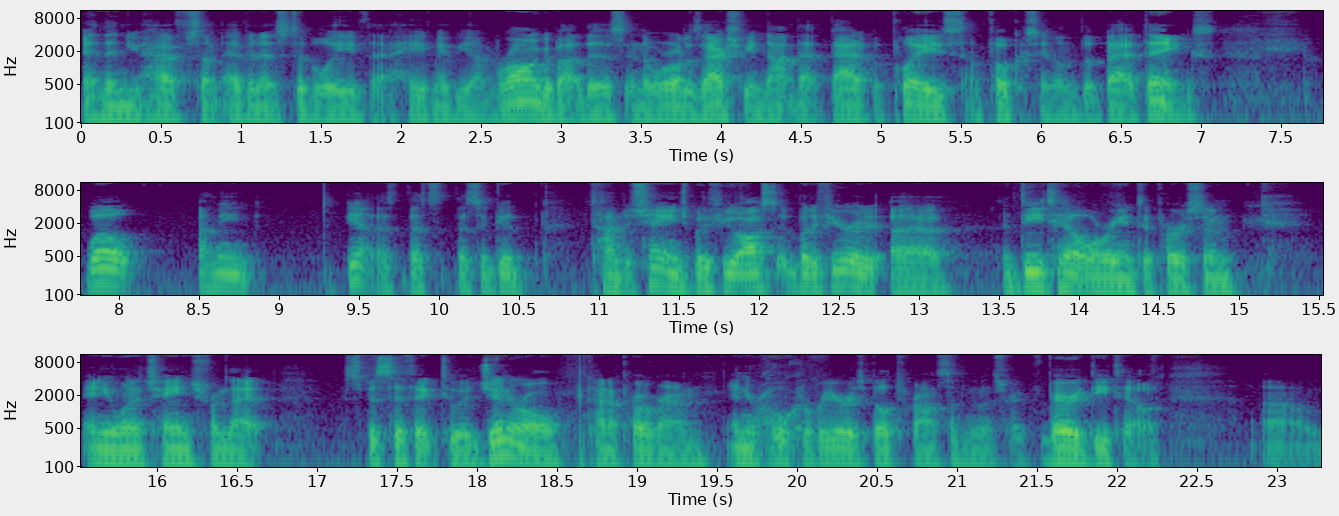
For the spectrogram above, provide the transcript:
and then you have some evidence to believe that hey maybe i'm wrong about this and the world is actually not that bad of a place i'm focusing on the bad things well i mean yeah that's that's, that's a good time to change but if you also but if you're a, a detail oriented person and you want to change from that specific to a general kind of program and your whole career is built around something that's like very detailed um,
